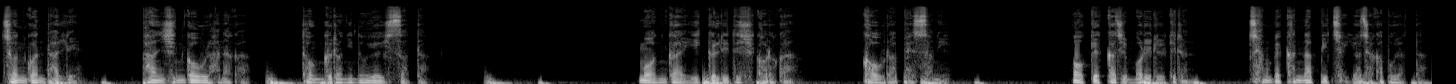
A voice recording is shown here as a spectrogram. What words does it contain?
전관 달리 반신 거울 하나가 덩그러니 놓여 있었다. 뭔가에 이끌리듯이 걸어가 거울 앞에 서니 어깨까지 머리를 기른 창백한 낯빛의 여자가 보였다.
